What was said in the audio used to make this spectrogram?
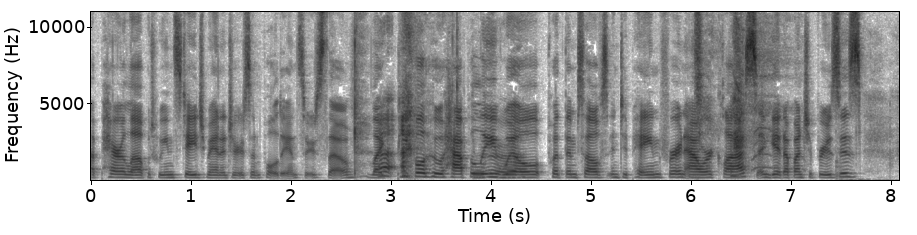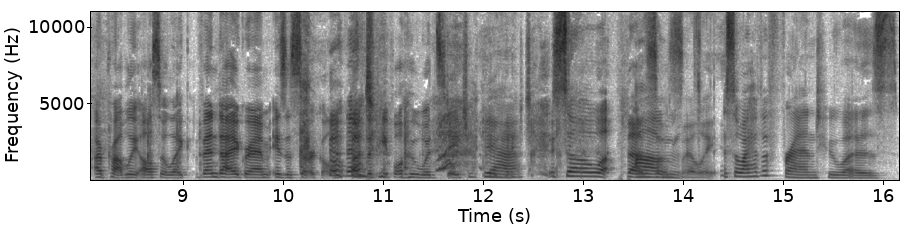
a parallel between stage managers and pole dancers though. Like people who happily will put themselves into pain for an hour class and get a bunch of bruises are probably also like Venn diagram is a circle of the people who would stage manage. Yeah. So That's um, so silly. So I have a friend who was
